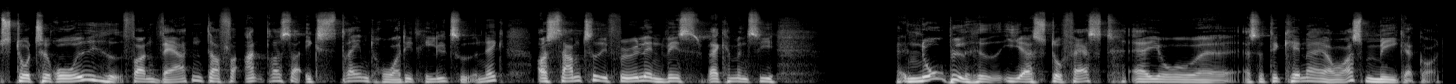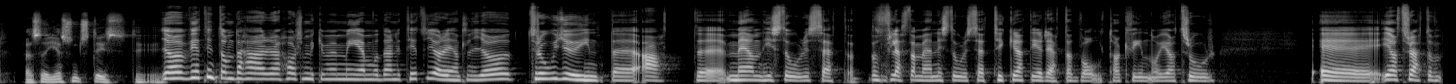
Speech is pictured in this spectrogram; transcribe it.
stå til rådighed for en verden, der forandrer sig ekstremt hurtigt hele tiden, ikke? og samtidig føle en vis, hvad kan man sige, nobelhed i at stå fast, er jo, øh, altså det kender jeg jo også mega godt. Alltså jag syns det, det... Jag vet inte om det här har så mycket med mer modernitet att göra egentligen. Jag tror ju inte att eh, män historiskt sett, de flesta män historiskt sett tycker att det är rätt att våldta kvinnor. Jag tror, eh, jag tror att, de,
